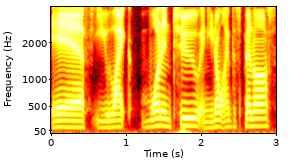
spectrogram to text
If you like one and two and you don't like the spinoffs,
